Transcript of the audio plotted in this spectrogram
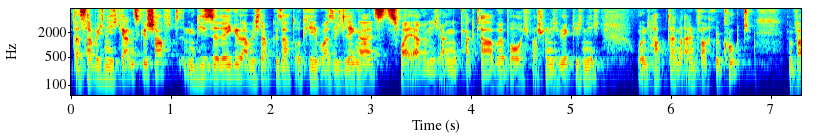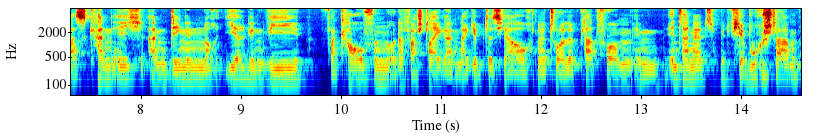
Das habe ich nicht ganz geschafft, diese Regel, aber ich habe gesagt, okay, was ich länger als zwei Jahre nicht angepackt habe, brauche ich wahrscheinlich wirklich nicht. Und habe dann einfach geguckt, was kann ich an Dingen noch irgendwie verkaufen oder versteigern. Da gibt es ja auch eine tolle Plattform im Internet mit vier Buchstaben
